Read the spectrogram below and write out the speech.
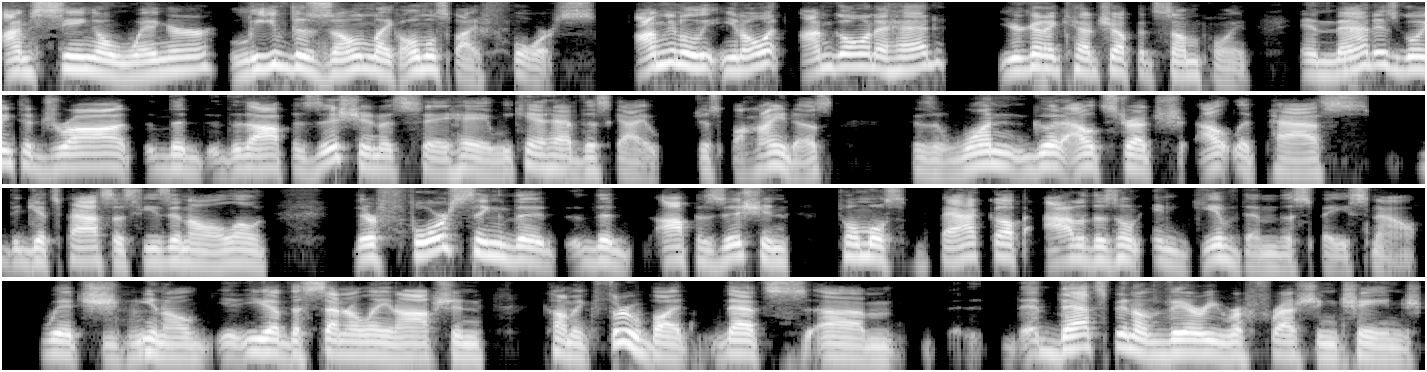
I'm seeing a winger leave the zone like almost by force. I'm going to, leave. you know what? I'm going ahead you're going to catch up at some point and that is going to draw the the opposition to say hey we can't have this guy just behind us because one good outstretch outlet pass that gets past us he's in all alone they're forcing the the opposition to almost back up out of the zone and give them the space now which mm-hmm. you know you have the center lane option coming through but that's um that's been a very refreshing change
